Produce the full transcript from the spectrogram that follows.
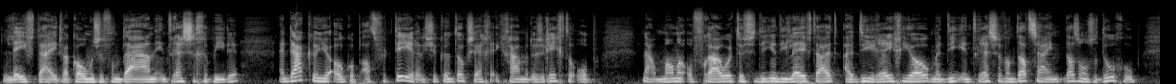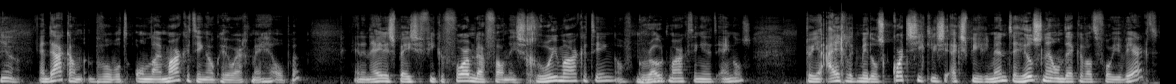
Leeftijd, waar komen ze vandaan, interessegebieden. En daar kun je ook op adverteren. Dus je kunt ook zeggen, ik ga me dus richten op nou, mannen of vrouwen tussen die en die leeftijd, uit die regio, met die interesse. Want dat, zijn, dat is onze doelgroep. ja. En daar kan bijvoorbeeld online marketing ook heel erg mee helpen. En een hele specifieke vorm daarvan is groeimarketing of growth marketing in het Engels. Kun je eigenlijk middels kortcyclische experimenten heel snel ontdekken wat voor je werkt.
